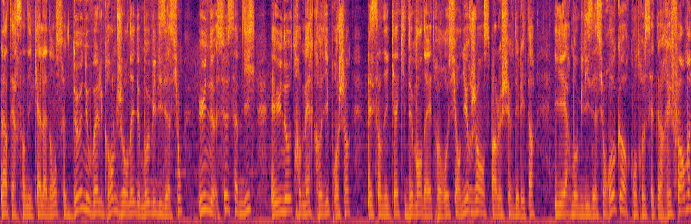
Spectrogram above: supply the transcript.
L'intersyndicale annonce deux nouvelles grandes journées de mobilisation, une ce samedi et une autre mercredi prochain. Les syndicats qui demandent à être reçus en urgence par le chef de l'État. Hier, mobilisation record contre cette réforme.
